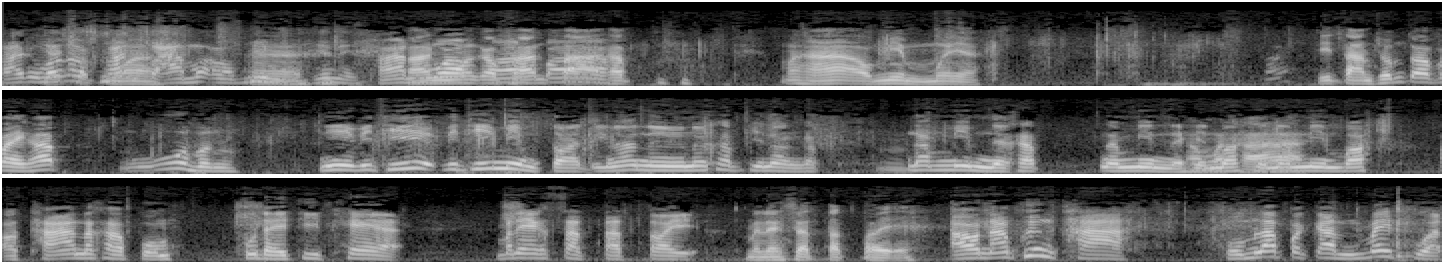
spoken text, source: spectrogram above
พาจังหวัดเอาพันปลามาเอาบิ่มที่นี่พานพานวัววัวกับพานป่าครับมาหาเอามิ่มมือเนี่ยติดตามชมต่อไปครับอู้เบึงนี่วิธีวิธีมิมตอดอีกแล้วหนึงนะครับพี่น้องครับอืมน้ำมิมเนี่ยครับน้ำมิมเนี่ยเห็นเอาบ่มาทาเห็นน้ำมิมบ่เอาท้านะครับ ผมผู้ใดที่แพ้แมลงสัตว์ตัดต่อยแมลงสัตว์ตัดต่อย เอาน้ำผึ้งทา ผมรับประกันไม่ปวด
